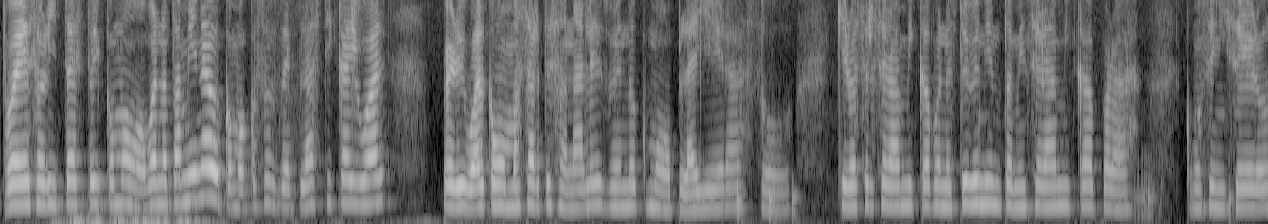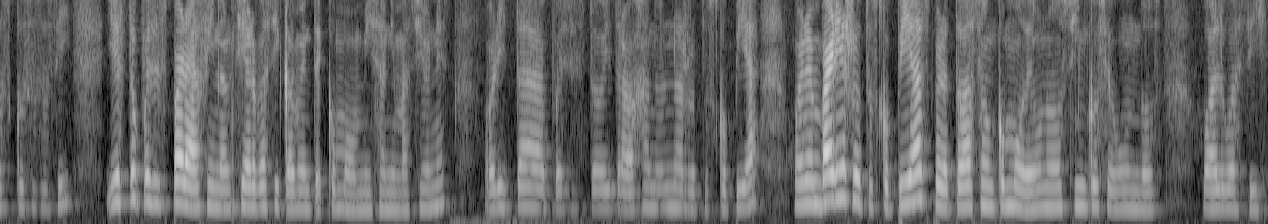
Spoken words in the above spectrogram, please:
pues ahorita estoy como, bueno, también hago como cosas de plástica igual, pero igual como más artesanales, vendo como playeras o quiero hacer cerámica. Bueno, estoy vendiendo también cerámica para como ceniceros, cosas así. Y esto pues es para financiar básicamente como mis animaciones. Ahorita pues estoy trabajando en una rotoscopía, bueno, en varias rotoscopías, pero todas son como de unos 5 segundos o algo así.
